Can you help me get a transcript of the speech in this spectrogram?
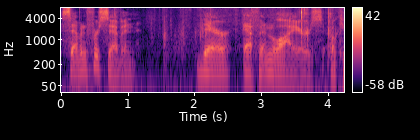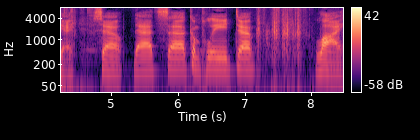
seven for seven they're effing liars. Okay, so that's a complete uh, lie.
